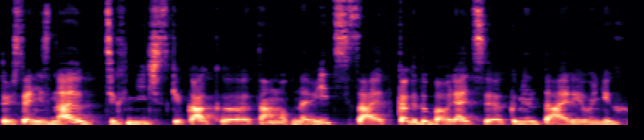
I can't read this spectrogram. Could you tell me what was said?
То есть они знают технически, как э, там обновить сайт, как добавлять э, комментарии, у них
